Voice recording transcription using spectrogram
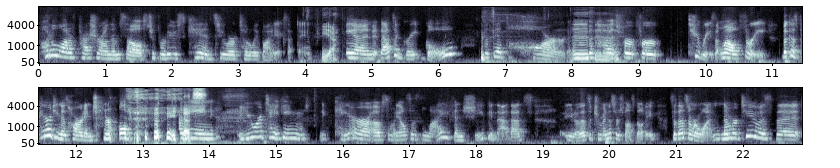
put a lot of pressure on themselves to produce kids who are totally body accepting. yeah And that's a great goal, but that's hard because Mhm. for for two reasons. Well, three. Because parenting is hard in general. yes I mean, you are taking care of somebody else's life and shaping that. That's, you know, that's a tremendous responsibility. So that's number one. Number two is that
